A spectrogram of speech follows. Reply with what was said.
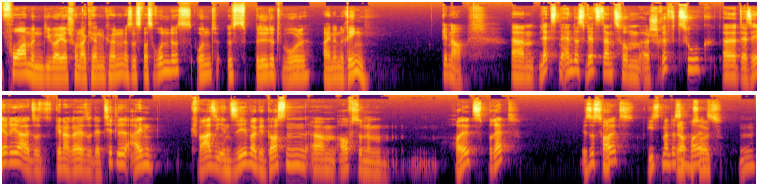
Formen, die wir ja schon erkennen können. Es ist was Rundes und es bildet wohl einen Ring. Genau. Ähm, letzten Endes wird es dann zum äh, Schriftzug äh, der Serie, also generell so der Titel, ein quasi in Silber gegossen ähm, auf so einem Holzbrett. Ist es Holz? Ja. Gießt man das ja, in Holz? Ist Holz. Hm?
